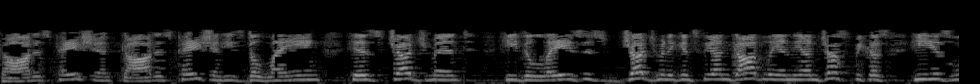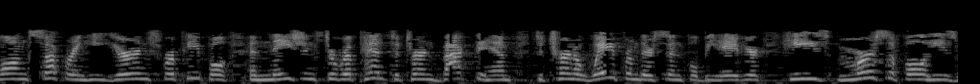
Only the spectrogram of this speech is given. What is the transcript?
God is patient. God is patient. He's delaying his judgment. He delays his judgment against the ungodly and the unjust because he is long suffering. He yearns for people and nations to repent, to turn back to him, to turn away from their sinful behavior. He's merciful. He's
